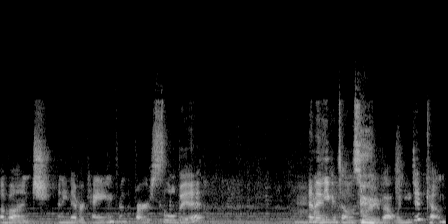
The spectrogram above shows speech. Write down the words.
a bunch, and he never came for the first little bit. And then you can tell the story about when he did come.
